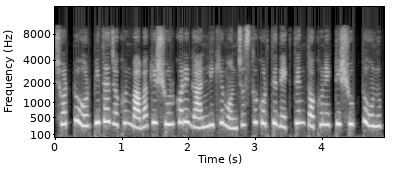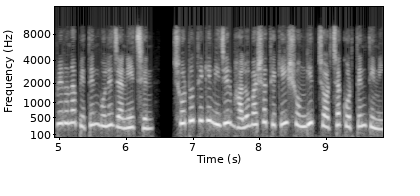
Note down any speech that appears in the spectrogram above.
ছোট্ট অর্পিতা যখন বাবাকে সুর করে গান লিখে মঞ্চস্থ করতে দেখতেন তখন একটি সুপ্ত অনুপ্রেরণা পেতেন বলে জানিয়েছেন। ছোট থেকে নিজের ভালোবাসা থেকেই সংগীত চর্চা করতেন তিনি।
